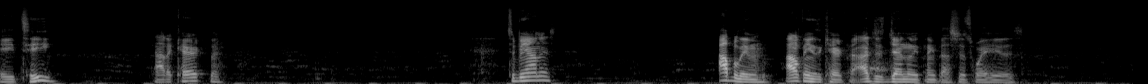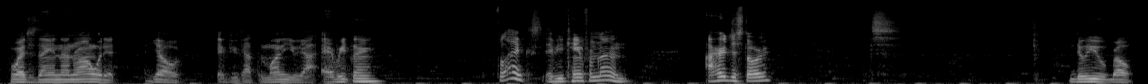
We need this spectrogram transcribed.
At, not a character. To be honest, I believe him. I don't think he's a character. I just genuinely think that's just where he is. Which there ain't nothing wrong with it. Yo, if you got the money, you got everything. Flex. If you came from none, I heard your story. Do you, bro?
